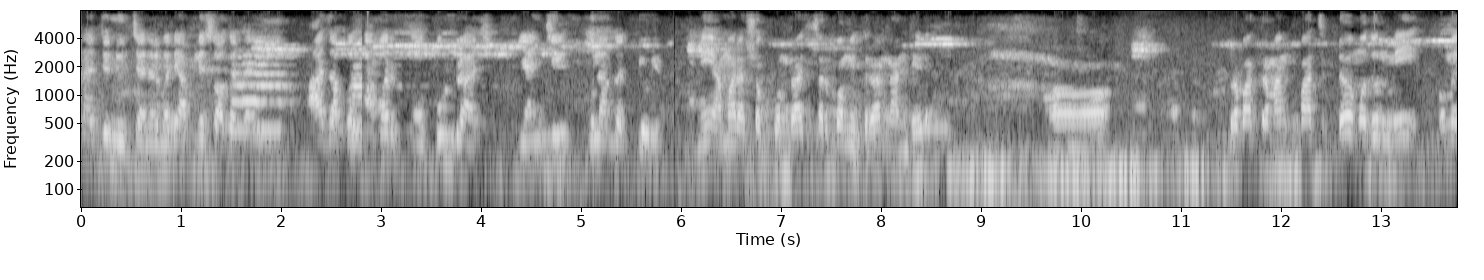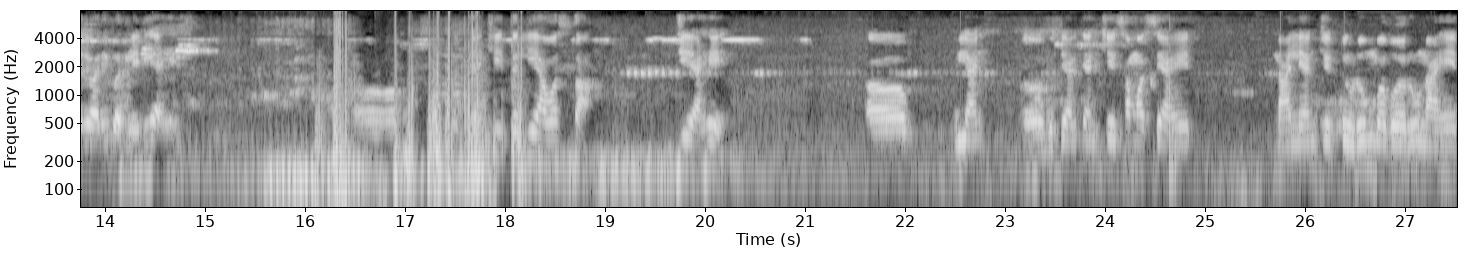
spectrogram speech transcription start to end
राज्य न्यूज चॅनलमध्ये आपले स्वागत आहे. आज आपण अमर कुंडराज यांची मुलाखत घेऊया. मी अमर अशोक पुनराज सर्पमित्र नांदेड. अं, प्रभाग क्रमांक पाच ड मधून मी उमेदवारी भरलेली आहे. सध्याची इथली अवस्था जी आहे मुलां विद्यार्थ्यांचे समस्या आहेत नाल्यांचे तुडुंब भरून आहेत.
